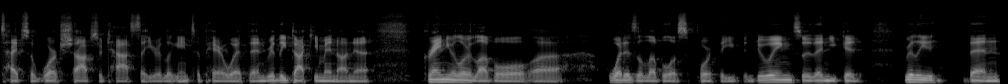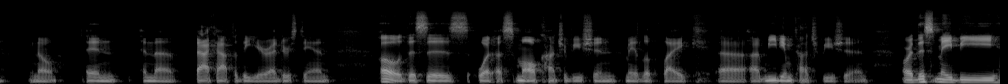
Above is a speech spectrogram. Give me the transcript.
types of workshops or tasks that you're looking to pair with, and really document on a granular level uh, what is the level of support that you've been doing. So then you could really then you know in in the back half of the year understand oh, this is what a small contribution may look like, uh, a medium contribution, or this may be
